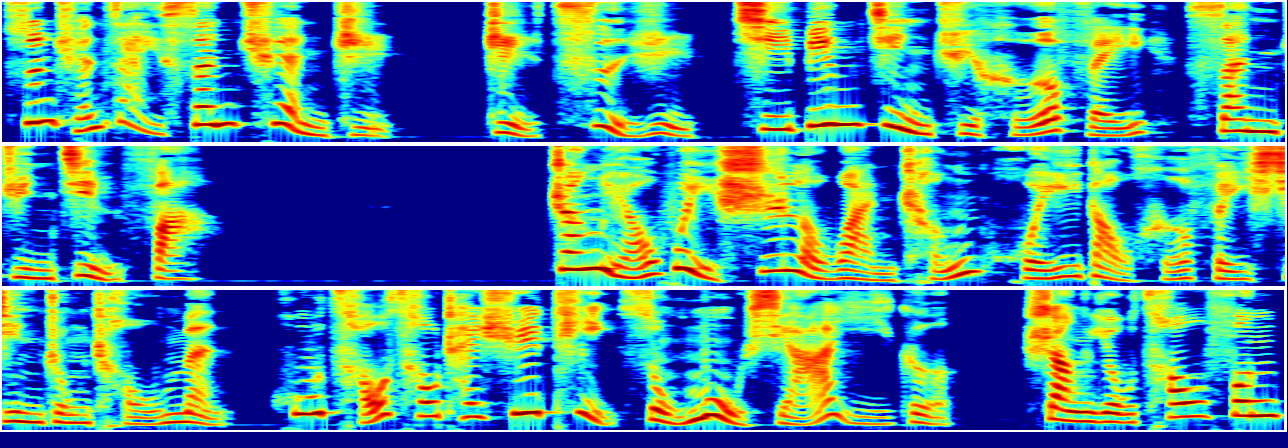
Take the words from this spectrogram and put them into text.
孙权再三劝止，至次日起兵进取合肥，三军进发。张辽未失了宛城，回到合肥，心中愁闷。呼曹操差薛悌送木匣一个，上有操封，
